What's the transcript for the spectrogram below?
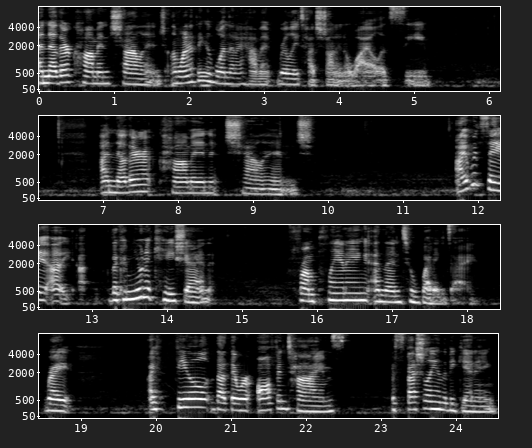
another common challenge. I want to think of one that I haven't really touched on in a while. Let's see. Another common challenge. I would say uh, the communication from planning and then to wedding day, right? I feel that there were often times, especially in the beginning,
